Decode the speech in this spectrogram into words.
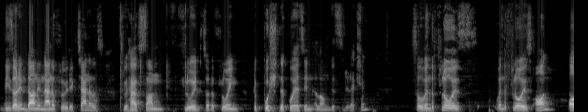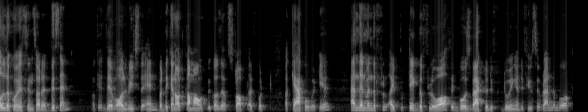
these are in done in nanofluidic channels. to have some fluid sort of flowing to push the cohesin along this direction. So, when the flow is when the flow is on all the cohesins are at this end okay they have all reached the end, but they cannot come out because I have stopped I have put a cap over here and then when the I take the flow off it goes back to doing a diffusive random walk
